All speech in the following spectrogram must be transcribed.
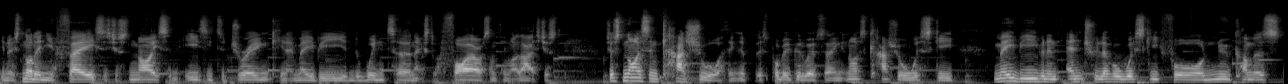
you know, it's not in your face, it's just nice and easy to drink, you know, maybe in the winter next to a fire or something like that. It's just just nice and casual, I think. It's probably a good way of saying it. Nice casual whiskey, maybe even an entry level whiskey for newcomers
